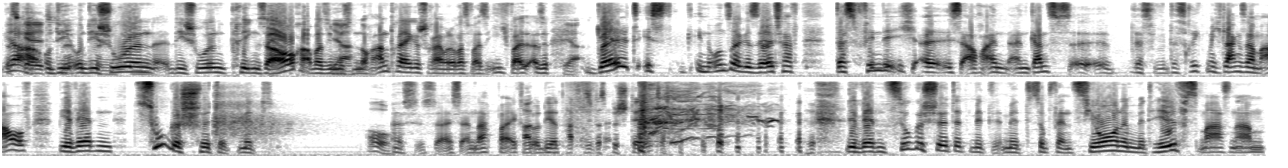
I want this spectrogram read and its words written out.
das ja, Geld. Und die, ne? und die Schulen, die Schulen kriegen es auch, aber sie ja. müssen noch Anträge schreiben oder was weiß ich. Weil, also ja. Geld ist in unserer Gesellschaft, das finde ich, äh, ist auch ein, ein ganz, äh, das, das regt mich langsam auf. Wir werden zugeschüttet mit Oh. Es ist, da ist ein Nachbar explodiert. Hat, hatten Sie das bestellt? Wir werden zugeschüttet mit, mit Subventionen, mit Hilfsmaßnahmen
